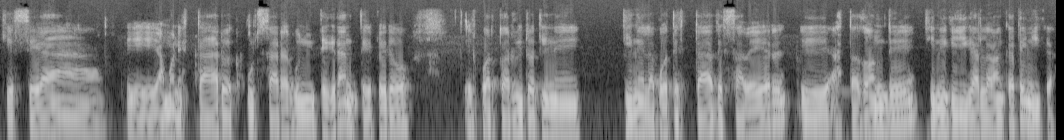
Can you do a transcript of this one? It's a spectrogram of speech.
que sea eh, amonestar o expulsar a algún integrante, pero el cuarto árbitro tiene, tiene la potestad de saber eh, hasta dónde tiene que llegar la banca técnica.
